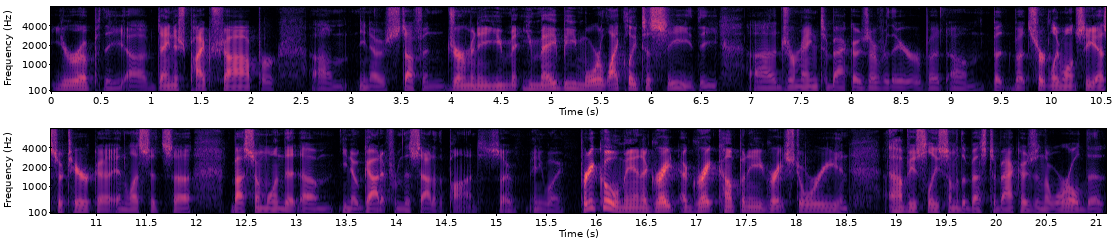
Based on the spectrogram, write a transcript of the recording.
Europe, the Danish Pipe Shop or um, you know stuff in Germany, you may, you may be more likely to see the uh, Germain tobaccos over there, but um, but but certainly won't see Esoterica unless it's uh, by someone that um, you know got it from this side of the pond. So anyway, pretty cool, man. A great a great company, a great story, and obviously some of the best tobaccos in the world that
